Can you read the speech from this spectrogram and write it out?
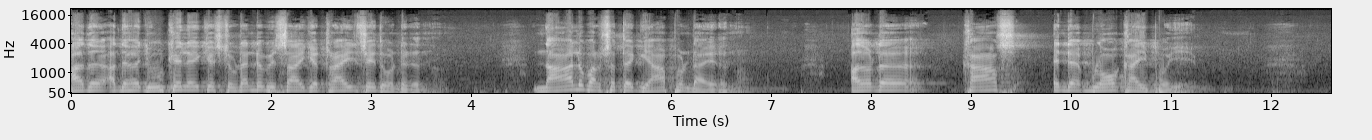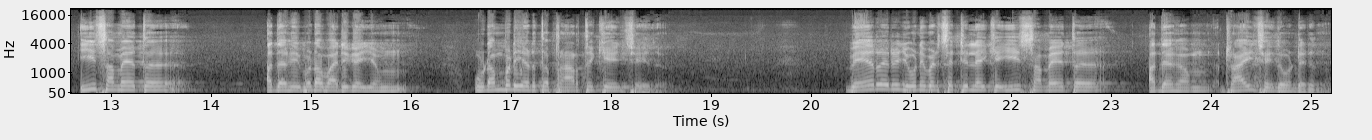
അത് അദ്ദേഹം യു കെയിലേക്ക് സ്റ്റുഡന്റ് വിസയ്ക്ക് ട്രൈ ചെയ്തുകൊണ്ടിരുന്നു. നാല് വർഷത്തെ ഗ്യാപ്പ് ഉണ്ടായിരുന്നു. അതുകൊണ്ട് കാസ് എന്റെ ബ്ലോക്കായിപ്പോയി ഈ സമയത്ത് അദ്ദേഹം ഇവിടെ വരികയും ഉടമ്പടി എടുത്ത് പ്രാർത്ഥിക്കുകയും ചെയ്തു. വേറൊരു യൂണിവേഴ്സിറ്റിയിലേക്ക് ഈ സമയത്ത് അദ്ദേഹം ട്രൈ ചെയ്തുകൊണ്ടിരുന്നു.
